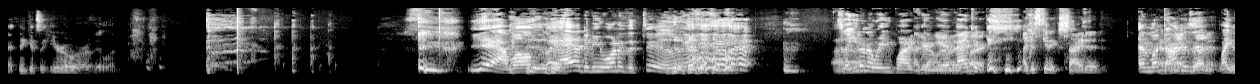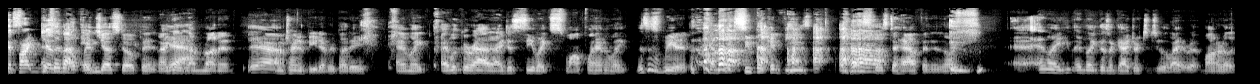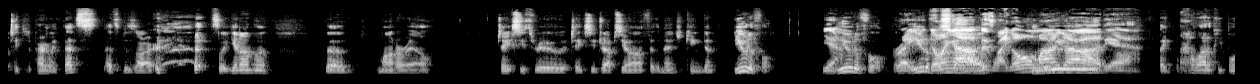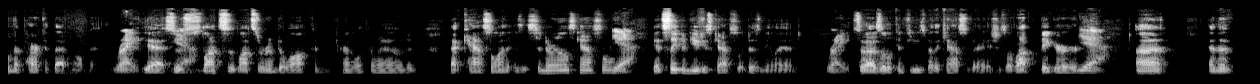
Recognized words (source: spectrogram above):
I think it's a hero or a villain. yeah, well, it had to be one of the two. so you don't know where you park. Uh, I You're, don't you're know at where I Magic. I just get excited. and what and I, time like, is run it? Like It's- the park just about, opened. It just opened, and I Yeah. get, I'm running. yeah. I'm trying to beat everybody, and like I look around and I just see like swampland. I'm like, this is weird. I'm like super confused of what's supposed to happen, and like, and like, and like, there's a guy directed to the light ra- monorail that takes you to park. Like that's that's bizarre. so you get on the the monorail, takes you through. It takes you, drops you off at the Magic Kingdom. Beautiful, Yeah. beautiful, Right. Beautiful Going sky. up is like, oh my god, yeah. like not a lot of people in that park at that moment. Right. Yeah, so Yeah. there's lots of lots of room to walk and kind of look around. And that castle, is it Cinderella's castle? Yeah. yeah, it's Sleeping Beauty's castle at Disneyland. Right. So I was a little confused by the castle variations. A lot bigger. Yeah. Uh, and the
